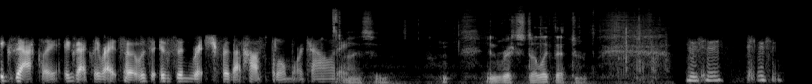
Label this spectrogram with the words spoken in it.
Exactly, exactly right. So it was it was enriched for that hospital mortality. I see. enriched. I like that term. Mm-hmm.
